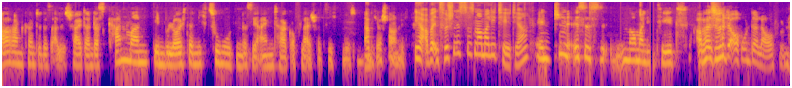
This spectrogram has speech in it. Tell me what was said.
daran könnte das alles scheitern. Das kann man den Beleuchtern nicht zumuten, dass sie einen Tag auf Fleisch verzichten müssen. Fand ich erstaunlich. Ja, aber inzwischen ist es Normalität, ja? Inzwischen ist es Normalität, aber es wird auch unterlaufen.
